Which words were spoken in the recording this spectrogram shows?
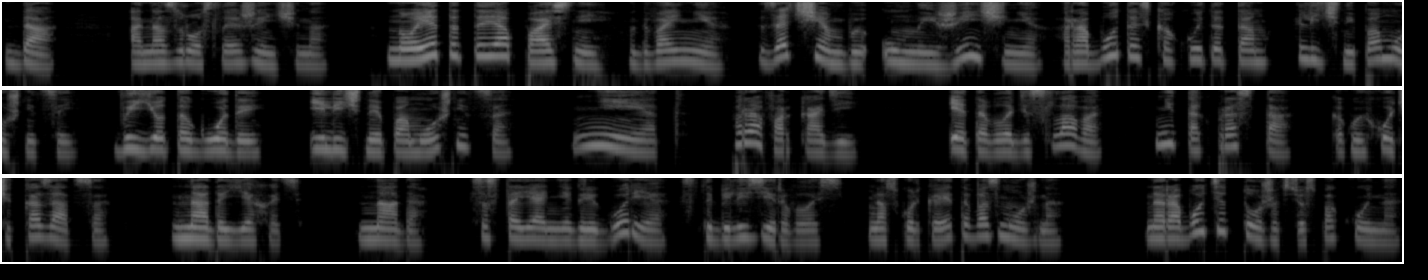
Да, она взрослая женщина. Но это-то и опасней вдвойне. Зачем бы умной женщине работать какой-то там личной помощницей? В ее-то годы и личная помощница? Нет, прав Аркадий. Эта Владислава не так проста, какой хочет казаться. Надо ехать. Надо. Состояние Григория стабилизировалось, насколько это возможно. На работе тоже все спокойно.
